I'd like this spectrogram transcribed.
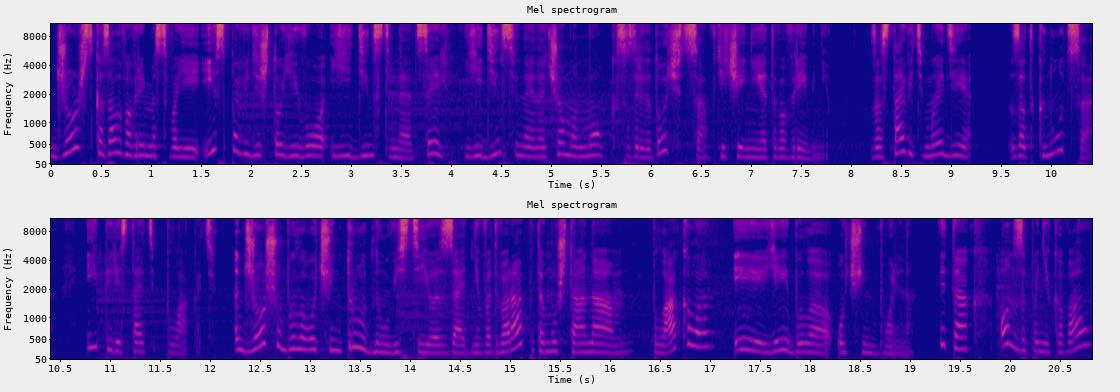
Джош сказал во время своей исповеди, что его единственная цель, единственное, на чем он мог сосредоточиться в течение этого времени, заставить Мэдди заткнуться и перестать плакать. Джошу было очень трудно увести ее с заднего двора, потому что она плакала, и ей было очень больно. Итак, он запаниковал,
